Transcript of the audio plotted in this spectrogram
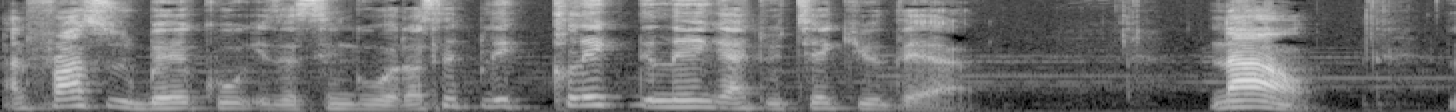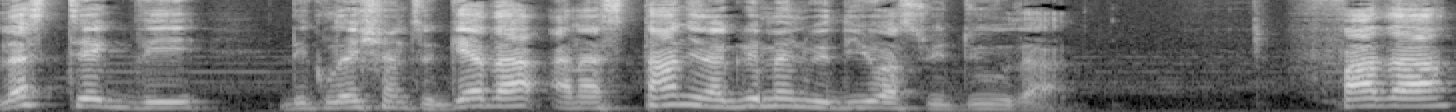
And Francis Ubeku is a single word. Or simply click the link and it will take you there. Now, let's take the declaration together, and I stand in agreement with you as we do that. Father,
